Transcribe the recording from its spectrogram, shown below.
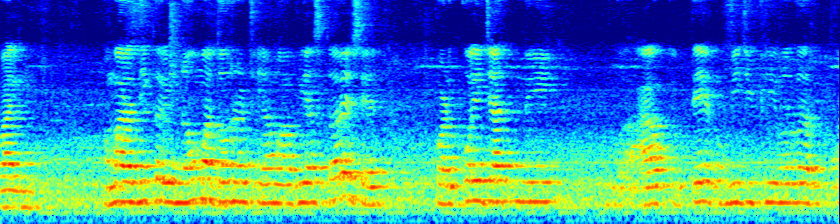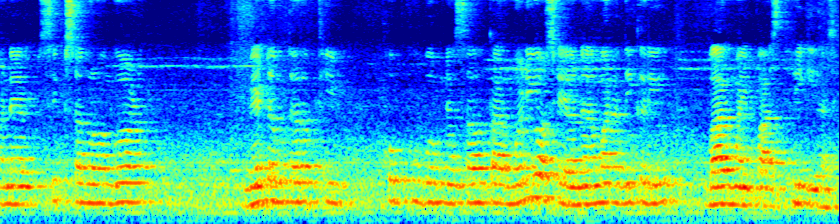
વાલી. અમારા દીકરી નવમા ધોરણથી આમાં અભ્યાસ કરે છે, પણ કોઈ જાતની આ તે બીજી ફી વગર અને શિક્ષકનો ગણ મેડમ તરફથી ખૂબ ખૂબ અમને સહકાર મળ્યો છે અને અમારા દીકરી બારમાય પાસ થઈ ગયા છે.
